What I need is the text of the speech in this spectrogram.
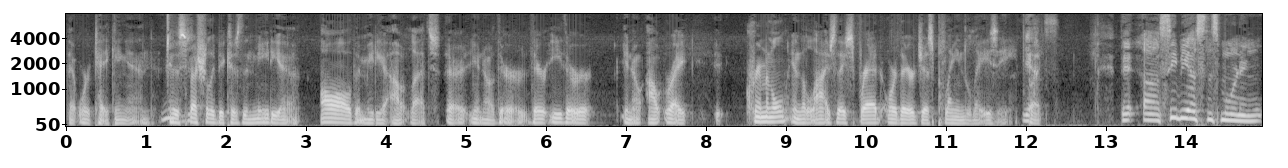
that we're taking in, Yeah. especially because the media, all the media outlets, are, you know, they're they're either you know outright criminal in the lies they spread, or they're just plain lazy. Yes. The, uh, CBS this morning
